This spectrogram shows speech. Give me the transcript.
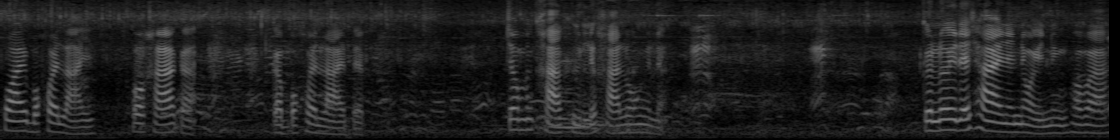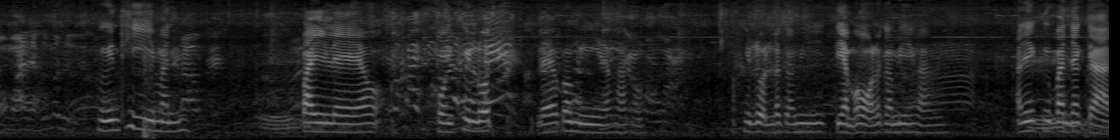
ควายบ่ค่อยหลายพ่อค้ากับกับบ่ค่อยหลายแบบเจ้ามันขาขึ้นหรือขาลงนี่แหละก็เลยได้ทายในหน่อยหนึ่งเพราะว่า พื้นที่มันไปแล้ว คนขึ้นรถแล้วก็มีนะคะเขาขึ้นรถแล้วก็มีเตรียมออกแล้วก็มีค่ะ อันนี้คือบรรยากาศ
